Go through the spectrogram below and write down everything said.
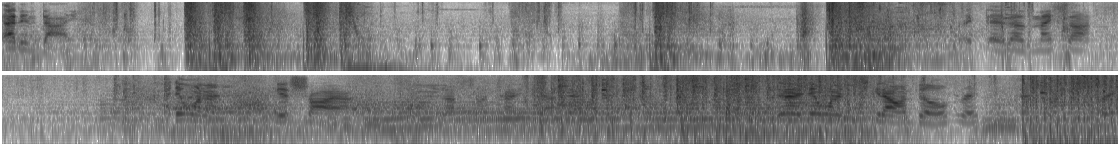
I didn't die. Right there, that was a nice shot. I didn't want to get shot at. Oh my I to get out I to just get out and build, right? That's not great.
